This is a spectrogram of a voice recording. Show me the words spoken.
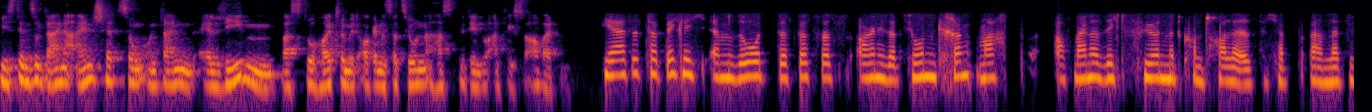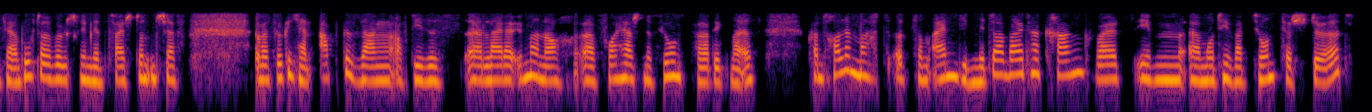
Wie ist denn so deine Einschätzung und dein Erleben, was du heute mit Organisationen hast, mit denen du anfängst zu arbeiten? Ja, es ist tatsächlich ähm, so, dass das, was Organisationen krank macht, aus meiner Sicht Führen mit Kontrolle ist. Ich habe ähm, letztes Jahr ein Buch darüber geschrieben, den Zwei-Stunden-Chef, was wirklich ein Abgesang auf dieses äh, leider immer noch äh, vorherrschende Führungsparadigma ist. Kontrolle macht äh, zum einen die Mitarbeiter krank, weil es eben äh, Motivation zerstört.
